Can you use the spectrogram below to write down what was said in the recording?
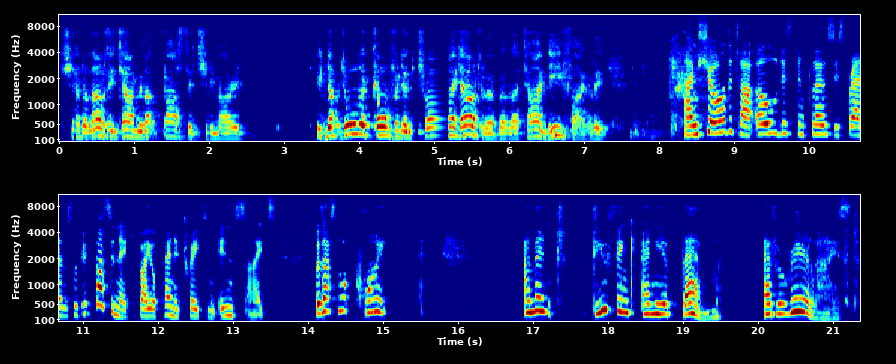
she had a lousy time with that bastard she married. He'd knocked all the confidence right out of her by the time he finally. I'm sure that our oldest and closest friends would be fascinated by your penetrating insights, but that's not quite. I meant, do you think any of them ever realised?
